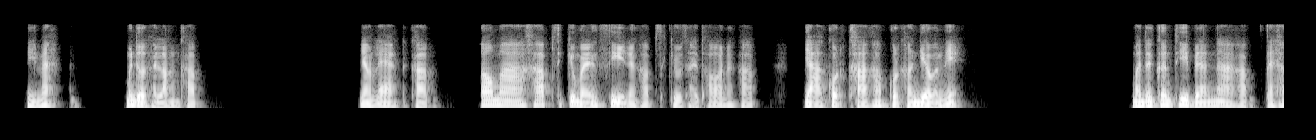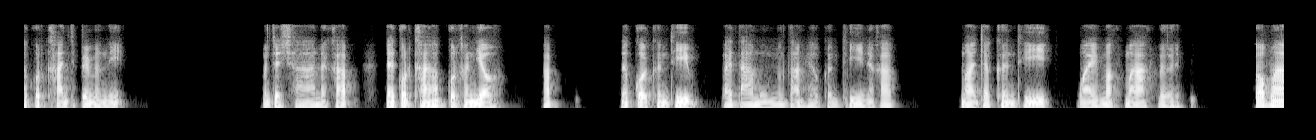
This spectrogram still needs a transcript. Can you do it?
เห็นไหมไม่โดดถอยหลังครับ อย่างแรกนะครับ ต่อมาครับสกิลหมายเลข4นะครับสกิลถ่ายทอดนะครับ อย่ากดค้างครับกดครั้งเดียวแบบนี้ มันจะเคลื่อนที่ไปด้านหน้าครับ แต่ถ้ากดค้างจะเป็นแบบนี้ มันจะช้านะครับ และกดค้างครับกดครั้งเดียวครับ แล้วกดเคลื่อนที่ไปตามมุมต่างๆที่เราเคลื่อนที่นะครับ มันจะเคลื่อนที่ไวมากๆเลย ต่อมา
